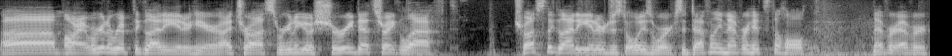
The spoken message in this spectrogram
Um, all right, we're gonna rip the gladiator here. I trust. We're gonna go Shuri Deathstrike left. Trust the gladiator just always works. It definitely never hits the Hulk. Never ever.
